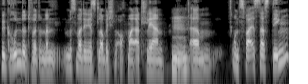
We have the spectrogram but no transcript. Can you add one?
begründet wird. Und dann müssen wir den jetzt, glaube ich, auch mal erklären. Hm, Ähm, und zwar ist das Ding,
